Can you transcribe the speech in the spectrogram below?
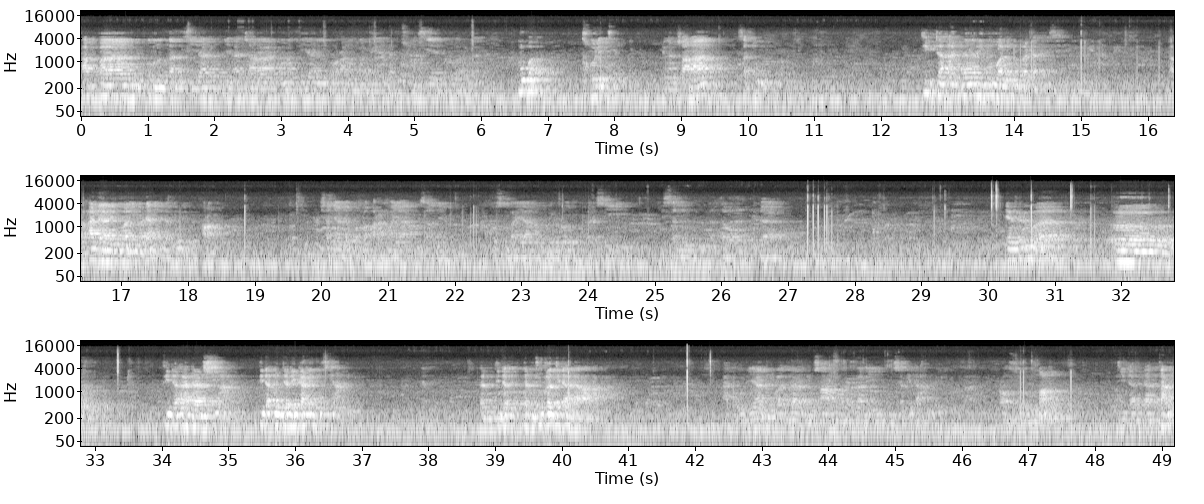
apa hukum takziah di acara kematian orang kafir masih keluarga? Mubah, boleh dengan syarat satu tidak ada ritual sini. Kalau ada ritual Yang kedua, eh, tidak ada syiar, tidak menjadikan itu syiar, dan tidak dan juga tidak ada ratapan. Nah, kemudian pelajaran besar barangkali bisa kita ambil. Rasulullah tidak datang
